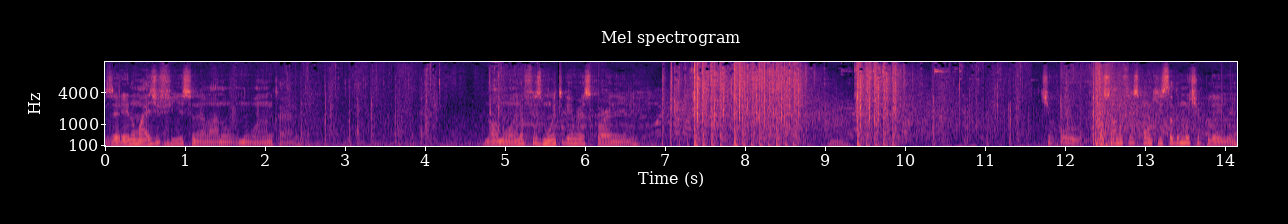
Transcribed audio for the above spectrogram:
Zerei no mais difícil, né, lá no, no One, cara. Não, no One eu fiz muito Gamerscore nele. Tipo, eu só não fiz conquista do multiplayer.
